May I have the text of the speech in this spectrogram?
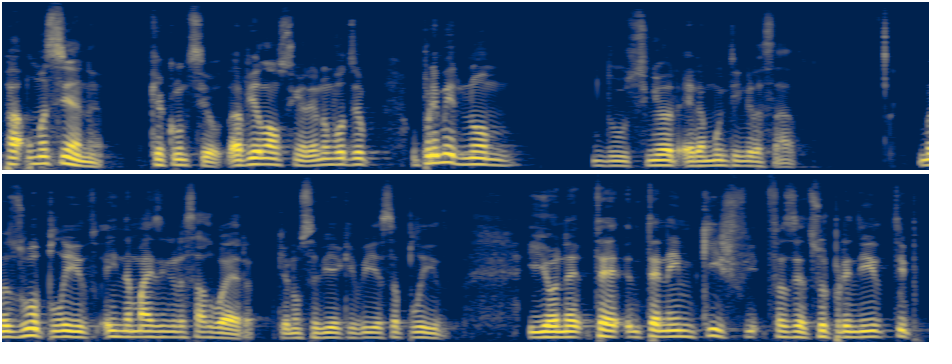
Pá, uma cena que aconteceu, havia lá um senhor, eu não vou dizer. O primeiro nome do senhor era muito engraçado, mas o apelido ainda mais engraçado era, porque eu não sabia que havia esse apelido. E eu até, até nem me quis fazer de surpreendido, tipo,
